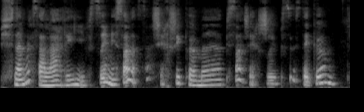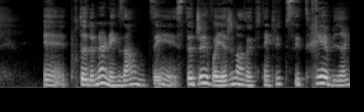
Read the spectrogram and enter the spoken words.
puis finalement, ça l'arrive, tu sais, mais sans, chercher comment, puis sans chercher, puis c'était comme... Euh, pour te donner un exemple, si tu as déjà voyagé dans un tout inclus, tu sais très bien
